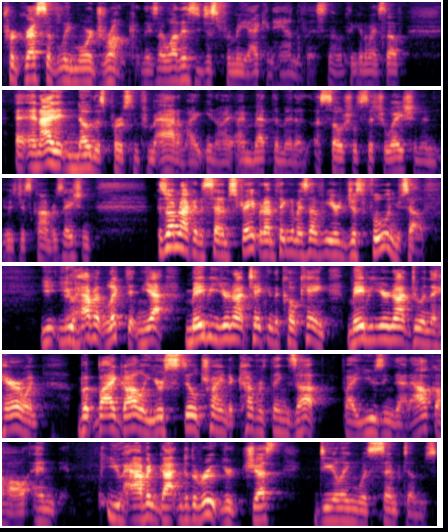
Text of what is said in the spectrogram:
progressively more drunk. And they said, "Well, this is just for me. I can handle this." And I'm thinking to myself, and I didn't know this person from Adam. I, you know, I, I met them in a, a social situation, and it was just conversation. So I'm not going to set them straight, but I'm thinking to myself, "You're just fooling yourself. You you haven't licked it, and yeah, maybe you're not taking the cocaine, maybe you're not doing the heroin, but by golly, you're still trying to cover things up by using that alcohol, and you haven't gotten to the root. You're just dealing with symptoms.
